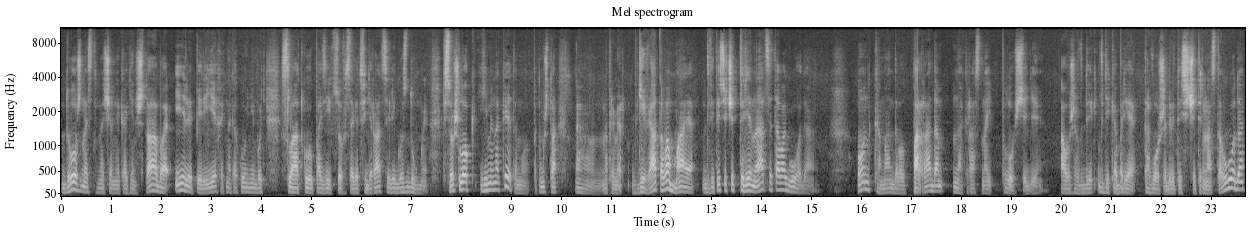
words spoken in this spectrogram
должность начальника генштаба или переехать на какую-нибудь сладкую позицию в Совет Федерации или Госдумы. Все шло именно к этому, потому что, э, например, 9 мая 2013 года он командовал парадом на Красной площади. А уже в, декабре того же 2013 года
